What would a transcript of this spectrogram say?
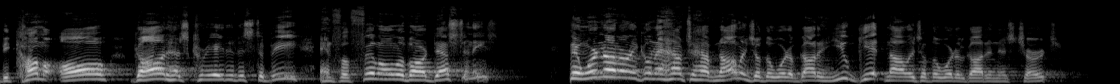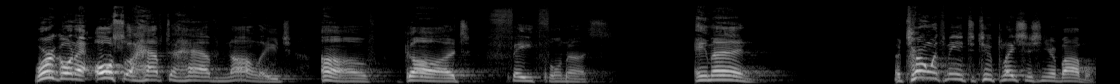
become all God has created us to be and fulfill all of our destinies, then we're not only going to have to have knowledge of the Word of God, and you get knowledge of the Word of God in this church, we're going to also have to have knowledge of God's faithfulness. Amen. Now turn with me to two places in your Bible.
